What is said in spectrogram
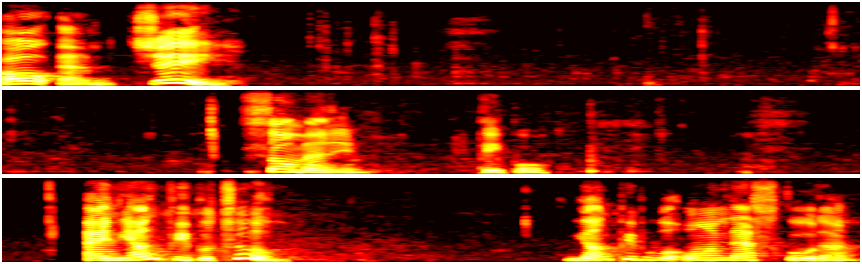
OMG. So many people, and young people too. Young people were on that scooter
